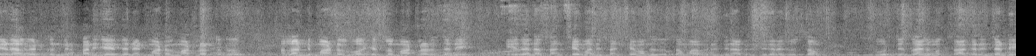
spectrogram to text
తేడాలు పెట్టుకుని మీరు పని చేయొద్దనేటి మాటలు మాట్లాడుతున్నారు. అలాంటి మాటలు భవిష్యత్తులో మాట్లాడొద్దని ఏదైనా సంక్షేమాన్ని సంక్షేమంగా చూస్తాం అభివృద్ధిని అభివృద్ధిగానే చూస్తాం. పూర్తి స్థాయిలో మాకు సహకరించండి.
